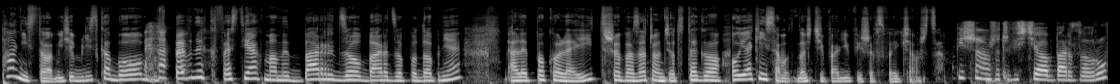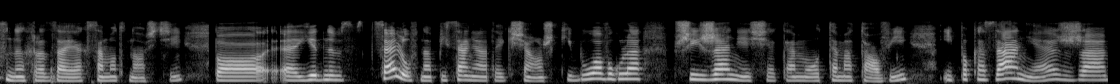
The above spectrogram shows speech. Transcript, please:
pani stała mi się bliska, bo w pewnych kwestiach mamy bardzo, bardzo podobnie, ale po kolei trzeba zacząć od tego, o jakiej samotności pani pisze w swojej książce. Piszę rzeczywiście o bardzo różnych rodzajach samotności, bo e, jednym z celów napisania tej książki było w ogóle przyjrzenie się temu tematowi i pokazanie, że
